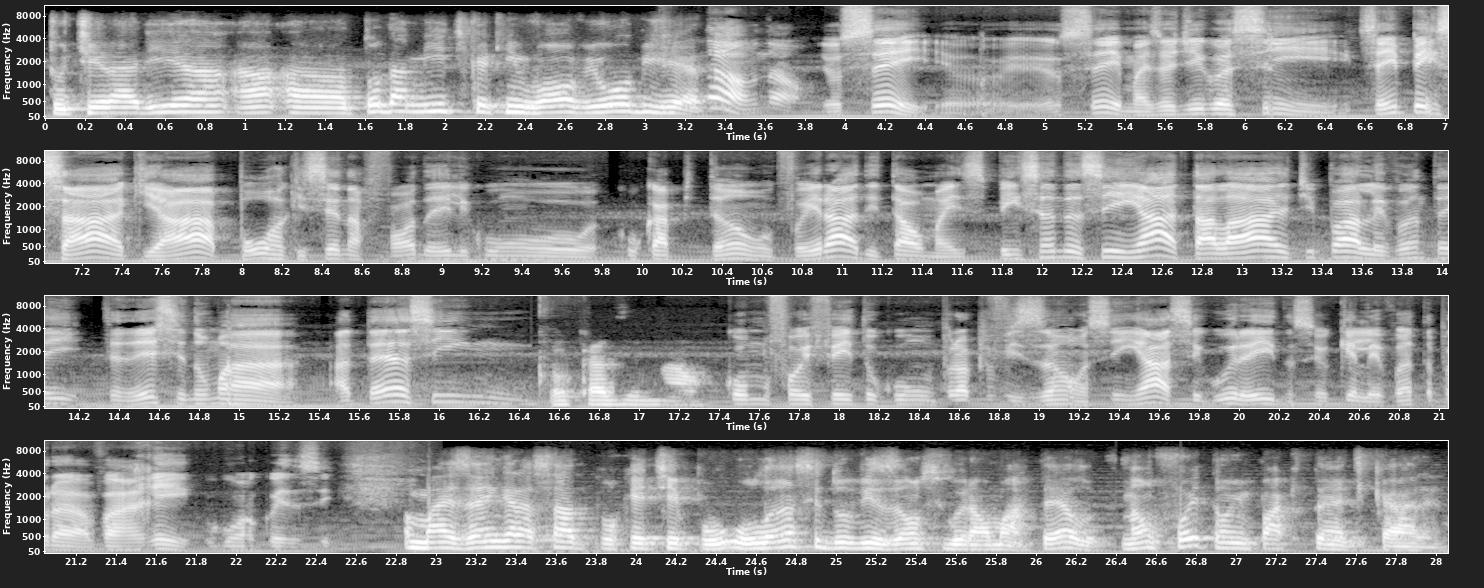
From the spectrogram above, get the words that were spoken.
tu tiraria a, a- toda a mítica que envolve o objeto. Não, não, eu sei, eu, eu sei, mas eu digo assim, sem pensar que, ah, porra, que cena foda ele com o, com o capitão, foi irado e tal, mas pensando assim, ah, tá lá, tipo, ah, levanta aí, entendeu? Se numa, até assim, Ocasional. como foi feito com o próprio Visão, assim, ah, segura aí, não sei o que, levanta pra varrer, alguma coisa assim. Mas é engraçado porque, tipo, o lance do Visão segurar o martelo não foi tão impactante, cara.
